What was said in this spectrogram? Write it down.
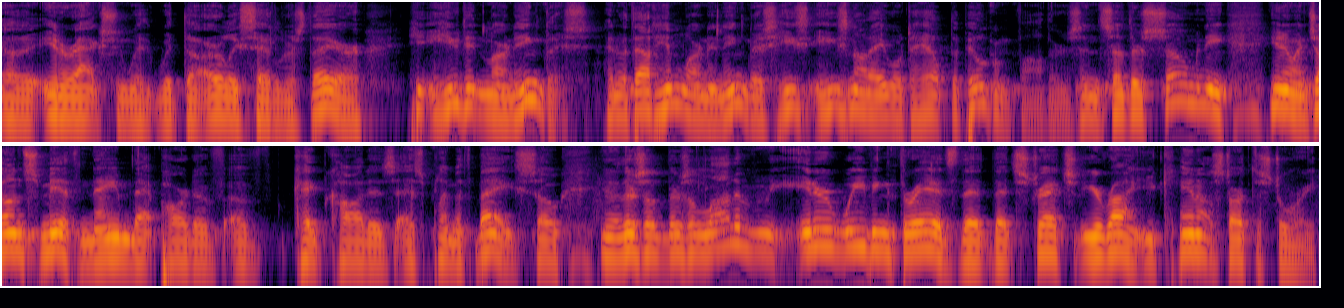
uh, interaction with, with the early settlers there, he, he didn't learn English, and without him learning English, he's he's not able to help the Pilgrim Fathers. And so there's so many, you know, and John Smith named that part of, of Cape Cod as, as Plymouth Base. So you know, there's a there's a lot of interweaving threads that that stretch. You're right. You cannot start the story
